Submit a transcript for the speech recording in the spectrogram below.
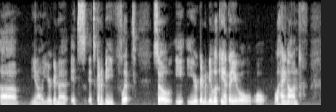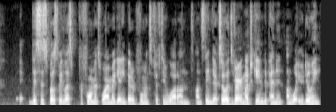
Uh, you know, you're to it's it's to be flipped. So you're to be looking at that you go, well, well hang on. This is supposed to be less performance. Why am I getting better performance 15 watt on, on Steam Deck? So it's very much game dependent on what you're doing.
